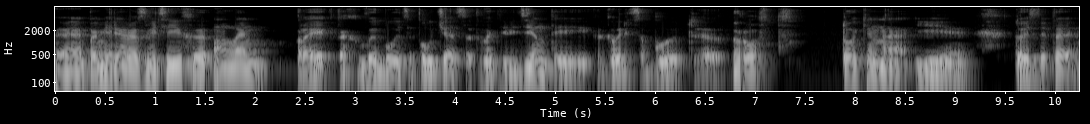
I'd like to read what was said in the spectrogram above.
Э, по мере развития их э, онлайн-проектах вы будете получать с этого дивиденды и, как говорится, будет рост токена. И, то есть это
